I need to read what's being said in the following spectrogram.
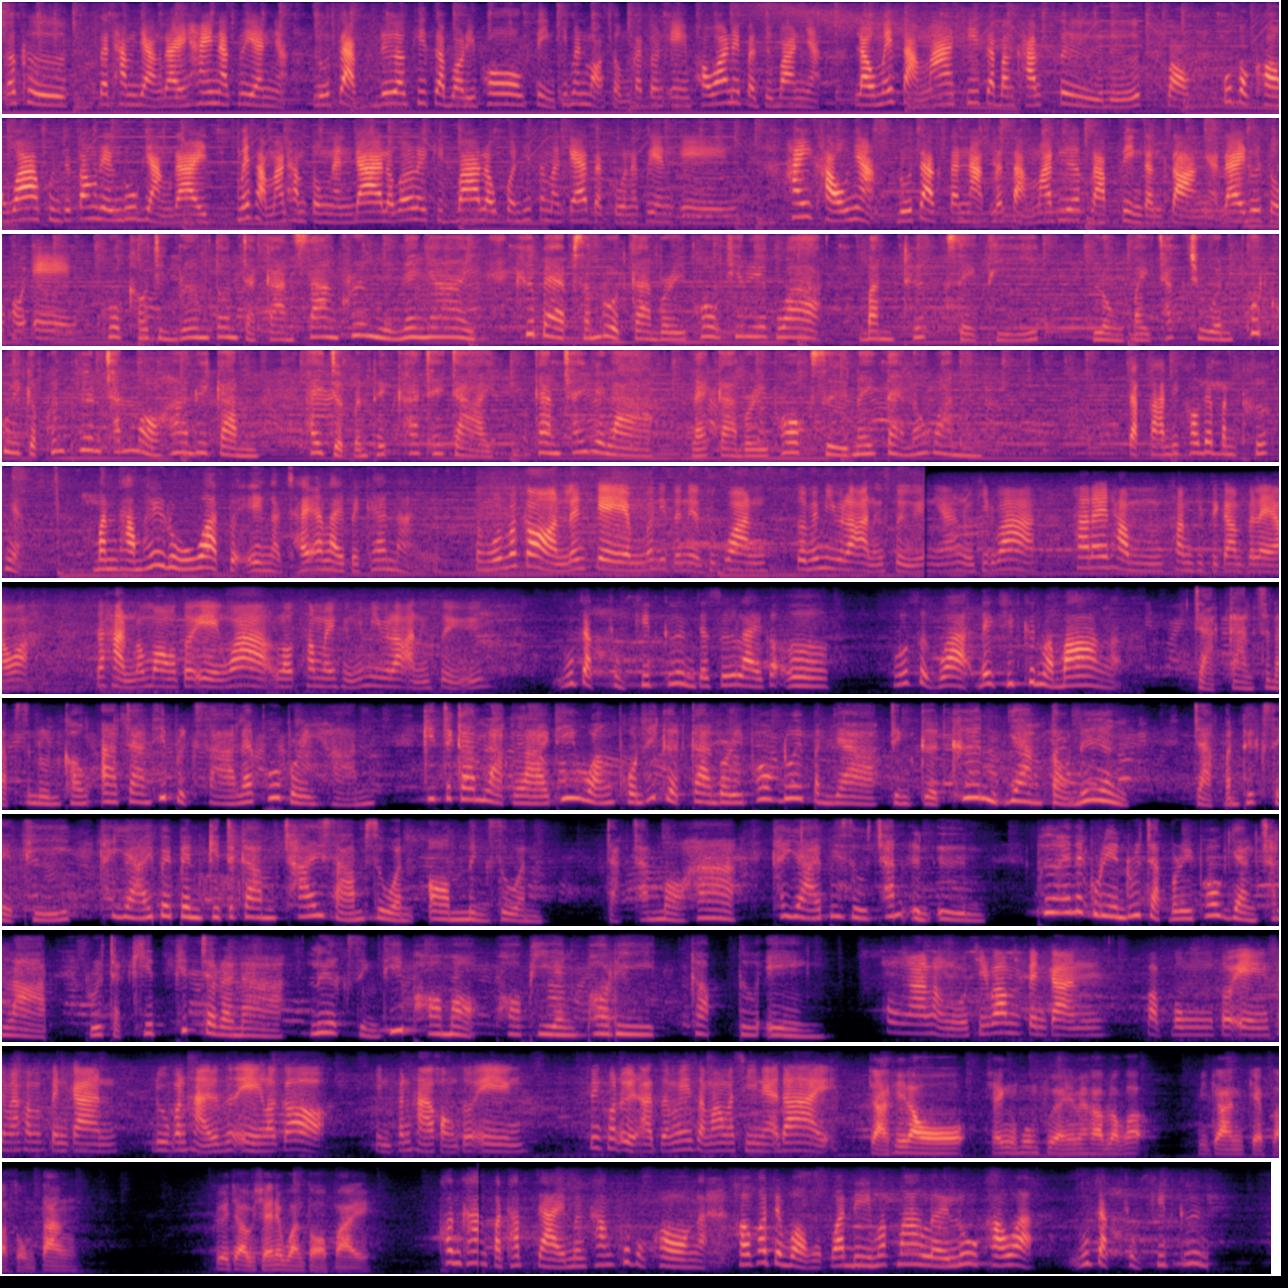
ก็คือจะทำอย่างไรให้นักเรียนเนี่ยรู้จักเลือกที่จะบริโภค สิ่งที่มันเหมาะสมกับตนเอง เพราะว่าในปัจจุบันเนี่ยเราไม่สามารถที่จะบังคับสื่อหรือบอกผู้ปกครองว่าคุณจะต้องเลี้ยงลูกอย่างไร ไม่สามารถทำตรงนั้นได้ เราก็เลยคิดว่าเราควรที่จะมาแก้จากตัวนักเรียนเอง ให้เขาเนี่ยรู้จักตระหนักและสามารถเลือกรับสิ่งต่างๆเนี่ยได้ด้วยตัวเขาเอง พวกเขาจึงเริ่มต้นจากการสร้างเครื่องมือง่าย ๆ คือแบบสำรวจการบริโภคที่เรียกว่า บันทึกเศรษฐี ลงไปชักชวนพูดคุยกับเพื่อนๆ ชั้นม .5 ด้วยกัน ให้จดบันทึกค่าใช้จ่าย การใช้เวลาและการบริโภคสื่อในแต่ละวัน จากการที่เขาได้บันทึกเนี่ยมันทำให้รู้ว่าตัวเองอะใช้อะไรไปแค่ไหน สมมุติเมื่อก่อนเล่นเกมเล่นอินเทอร์เน็ตทุกวันจนไม่มีเวลาอ่านหนังสืออย่างเงี้ยหนูคิดว่าถ้าได้ทำทำกิจกรรมไปแล้วอะจะหันมามองตัวเองว่าเราทำไมถึงไม่มีเวลาอ่านหนังสือ รู้จักฉุกคิดขึ้นจะซื้ออะไรก็เออ รู้สึกว่าได้คิดขึ้นมาบ้างอะ จากการสนับสนุนของอาจารย์ที่ปรึกษาและผู้บริหาร กิจกรรมหลากหลายที่หวังผลให้เกิดการบริโภคด้วยปัญญาจึงเกิดขึ้นอย่างต่อเนื่อง จากบันทึกเศรษฐีขยายไปเป็นกิจกรรมใช้3ส่วนออม1ส่วน จากชั้นม .5 ขยายไปสู่ชั้นอื่น ๆ เพื่อให้นักเรียนรู้จักบริโภคอย่างฉลาด รู้จักคิดพิจารณา เลือกสิ่งที่พอเหมาะ พอเพียง พอดีกับตัวเองโครงงานของหนูคิดว่ามันเป็นการ ปรับปรุงตัวเองใช่ไหมคะมันเป็นการดูปัญหาด้วยตัวเอง แล้วก็เห็นปัญหาของตัวเอง ซึ่งคนอื่นอาจจะไม่สามารถมาชี้แนะได้ จากที่เราใช้เงินฟุ่มเฟือยใช่ไหมครับ เราก็มีการเก็บสะสมตังค์เพื่อจะเอาไปใช้ในวันต่อไป ค่อนข้างประทับใจเหมือนครั้งผู้ปกครองอะเขาก็จะบอกว่าดีมากๆเลยลูกเขาอะรู้จักฉุกคิดขึ้น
